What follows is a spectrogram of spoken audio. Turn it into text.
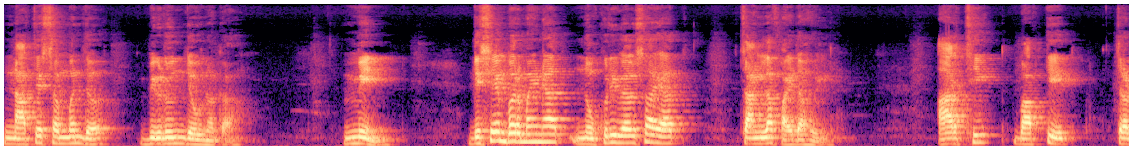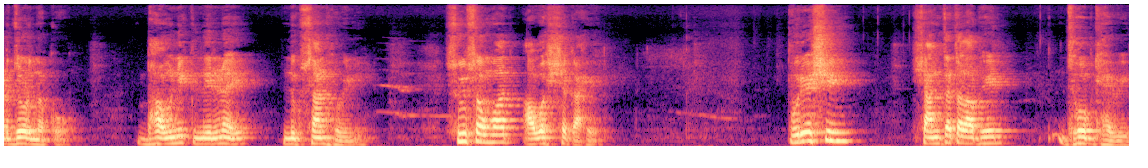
नातेसंबंध बिघडून देऊ नका. मीन. डिसेंबर महिन्यात नोकरी व्यवसायात चांगला फायदा होईल. आर्थिक बाबतीत तडजोड नको. भावनिक निर्णय नुकसान होईल. सुसंवाद आवश्यक आहे. पुरेशी शांतता लाभेल झोप घ्यावी.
